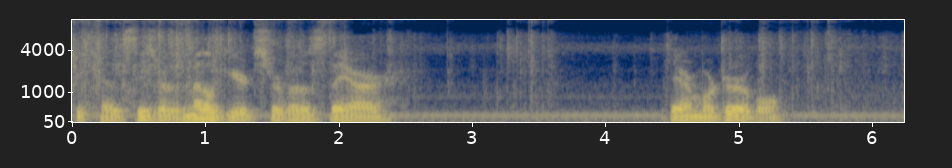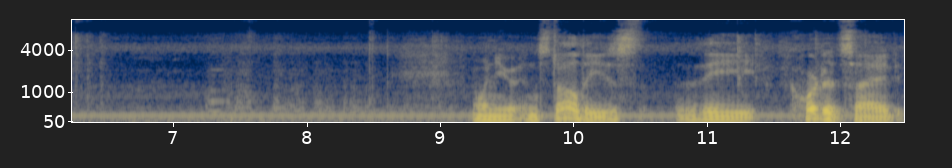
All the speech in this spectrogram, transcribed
because these are the metal geared servos. They are they are more durable. When you install these, the corded side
